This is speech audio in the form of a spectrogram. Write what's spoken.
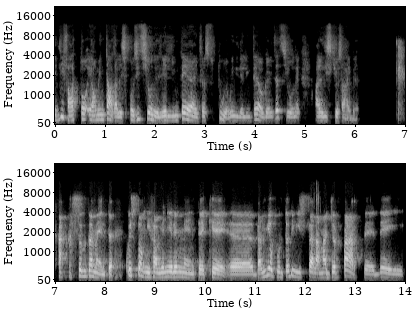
e di fatto è aumentata l'esposizione dell'intera infrastruttura, quindi dell'intera organizzazione al rischio cyber. Ah, assolutamente. Questo mi fa venire in mente che eh, dal mio punto di vista la maggior parte dei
